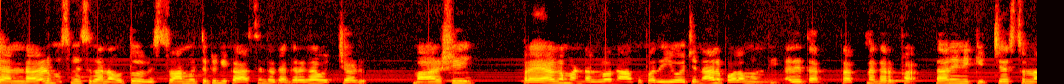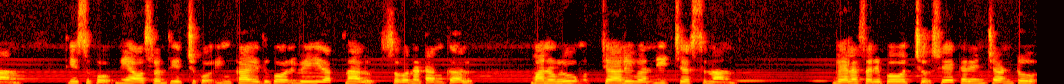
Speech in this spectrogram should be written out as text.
చండాలుడు ముసిమిసిగా నవ్వుతూ విశ్వామిత్రుడికి కాసింత దగ్గరగా వచ్చాడు. మహర్షి ప్రయాగ మండలంలో నాకు పది యోజనాల పొలం ఉంది. అది రత్నగర్భ. దాన్ని నీకు ఇచ్చేస్తున్నాను. తీసుకో. నీ అవసరం తీర్చుకో. ఇంకా ఇదిగో వెయ్యి రత్నాలు సువర్ణ టంకాలు మనులు ముత్యాలు ఇవన్నీ ఇచ్చేస్తున్నాను. వెల సరిపోవచ్చు. స్వీకరించంటూ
